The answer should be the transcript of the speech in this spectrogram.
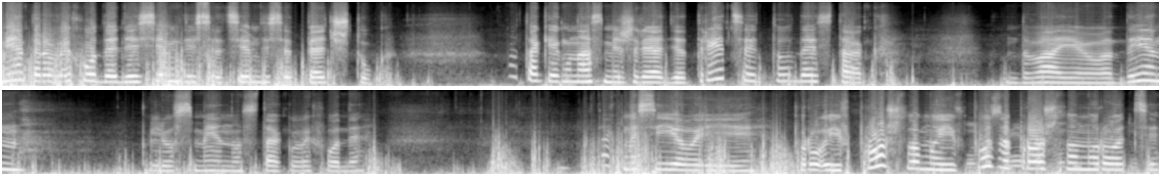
метр виходить десь 70-75 штук. Ну, так як у нас міжряддя 30, то десь так. 2,1 плюс-мінус так виходить. Так ми сіяли і, і в прошлому, і в позапрошлому році.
